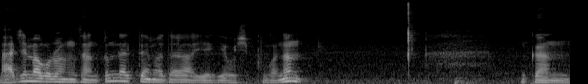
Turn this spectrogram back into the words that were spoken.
마지막으로 항상 끝날 때마다 얘기하고 싶은 거는 그러니까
